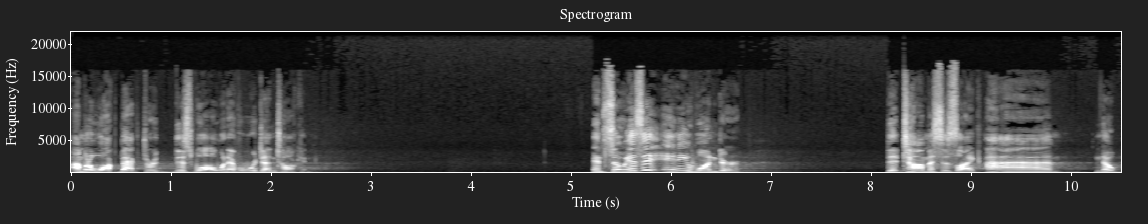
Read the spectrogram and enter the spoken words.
I'm going to walk back through this wall whenever we're done talking. And so, is it any wonder that Thomas is like, ah, nope.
